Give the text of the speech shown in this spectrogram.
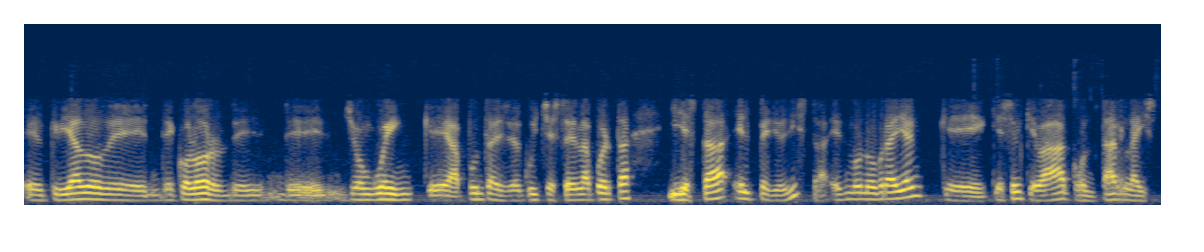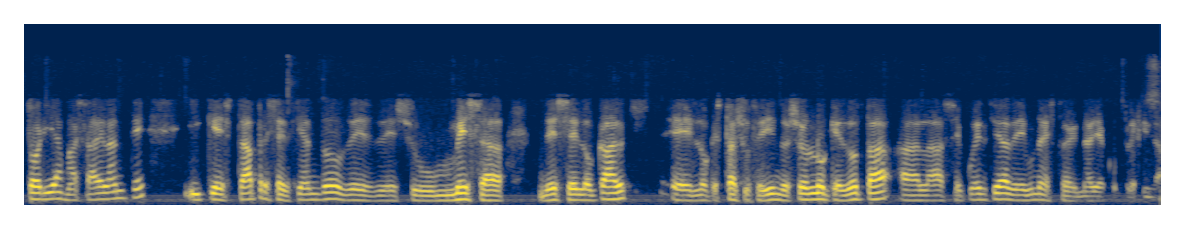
el criado de, color de, de, John Wayne que apunta desde el Winchester en la puerta y está el periodista Edmond O'Brien, que, es el que va a contar la historia más adelante y que está presenciando desde su mesa de ese local eh, lo que está sucediendo. Eso es lo que dota a la secuencia de una extraordinaria complejidad.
